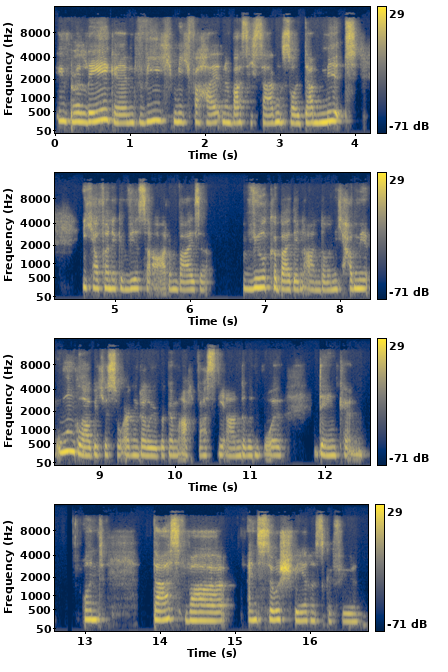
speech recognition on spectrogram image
überlegend, wie ich mich verhalten und was ich sagen soll, damit ich auf eine gewisse Art und Weise wirke bei den anderen. Ich habe mir unglaubliche Sorgen darüber gemacht, was die anderen wohl denken. Und das war ein so schweres Gefühl.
